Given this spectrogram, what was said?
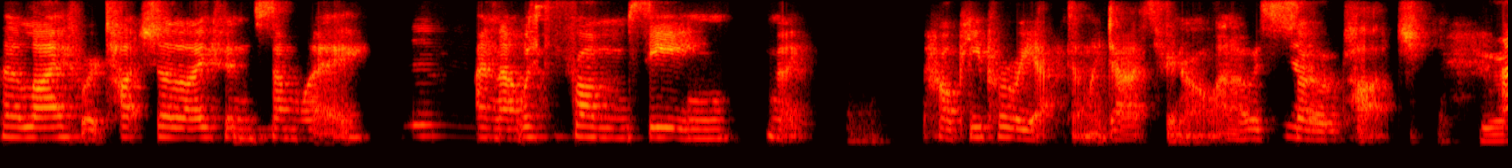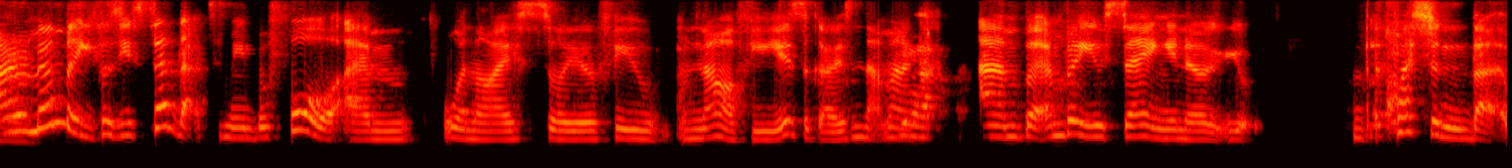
their life or touched their life in some way. Mm. And that was from seeing like how people react at my dad's funeral. And I was so touched. Yeah. I remember because you said that to me before um when I saw you a few now a few years ago, isn't that mad? Yeah. Um, but I remember you saying, you know, you, the question that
